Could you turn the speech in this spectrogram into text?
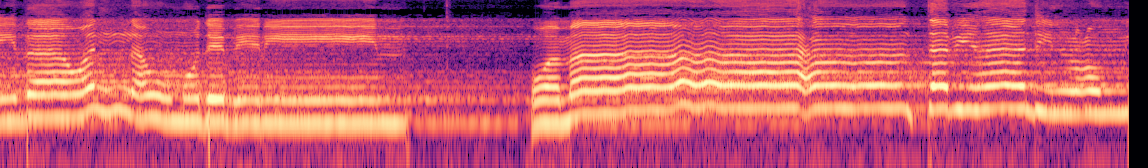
إذا ولوا مدبرين. وما أنت بهادي العمي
